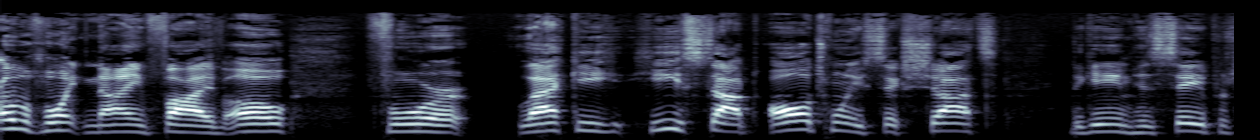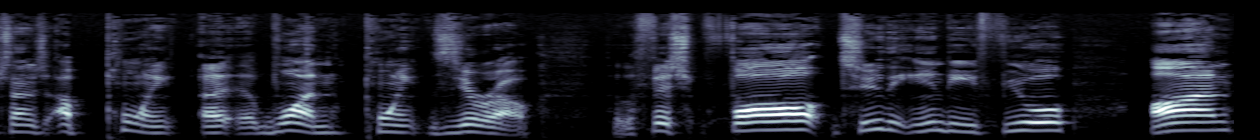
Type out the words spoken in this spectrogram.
of a .950 for Lackey. He stopped all 26 shots. The game, his save percentage up point uh, 1.0. So the Fish fall to the Indy Fuel on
